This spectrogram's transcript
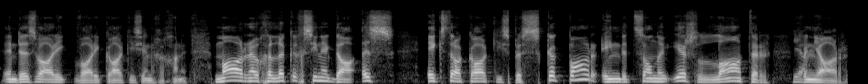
En dis waar die waar die kaartjies heen gegaan het. Maar nou gelukkig sien ek daar is ekstra kaartjies beskikbaar en dit sal nou eers later Ja. vanjaar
